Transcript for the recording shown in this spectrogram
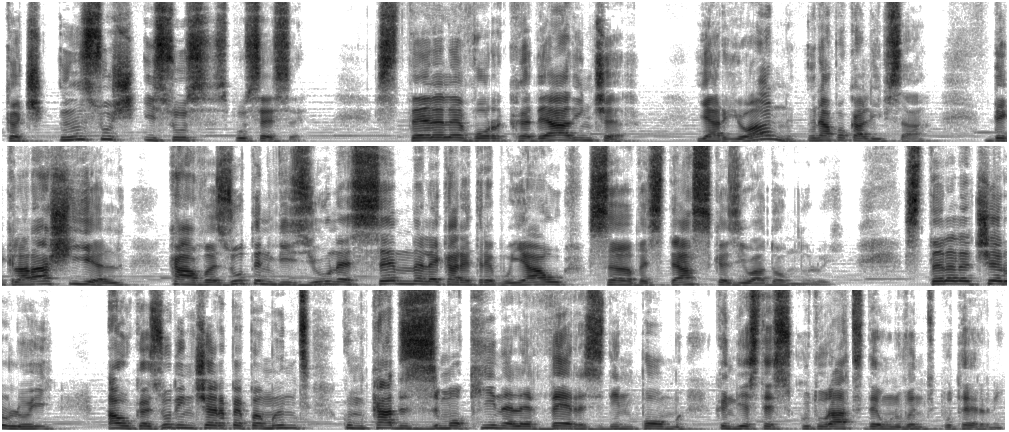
Căci însuși Isus spusese, stelele vor cădea din cer, iar Ioan, în Apocalipsa, declara și el că a văzut în viziune semnele care trebuiau să vestească ziua Domnului. Stelele cerului au căzut din cer pe pământ cum cad zmochinele verzi din pom când este scuturat de un vânt puternic.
